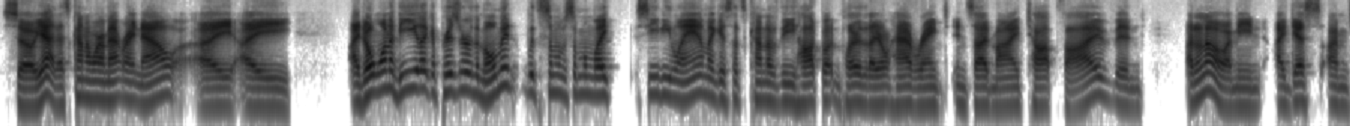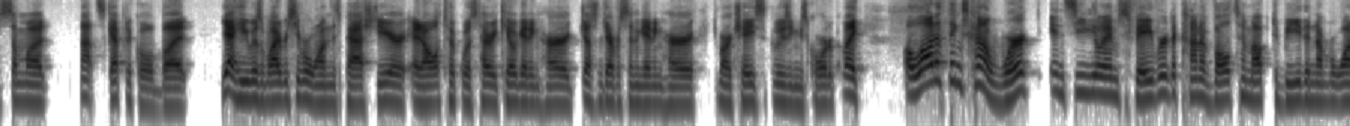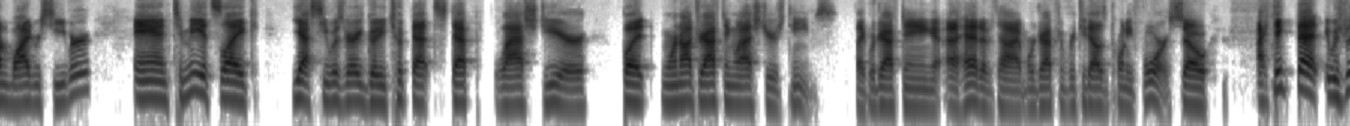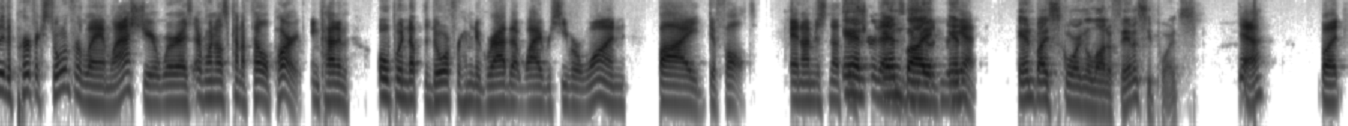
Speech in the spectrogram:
So yeah, that's kind of where I'm at right now. I I I don't want to be like a prisoner of the moment with some of someone like CeeDee Lamb. I guess that's kind of the hot button player that I don't have ranked inside my top five. And I don't know. I mean, I guess I'm somewhat not skeptical, but yeah, he was wide receiver one this past year. And all it took was Tyreek Hill getting hurt, Justin Jefferson getting hurt, Ja'Marr Chase losing his quarter. Like a lot of things kind of worked in CeeDee Lamb's favor to kind of vault him up to be the number one wide receiver. And to me, it's like, yes, he was very good. He took that step last year but we're not drafting last year's teams. Like we're drafting ahead of time. We're drafting for 2024. So I think that it was really the perfect storm for Lamb last year, whereas everyone else kind of fell apart and kind of opened up the door for him to grab that wide receiver one by default. And I'm just not so and, sure that and by and, and by scoring a lot of fantasy points. Yeah, but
